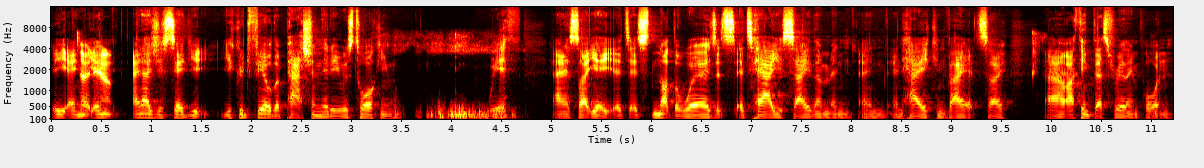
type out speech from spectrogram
And, no and, and, as you said you, you could feel the passion that he was talking with and it's like yeah it's, it's not the words it's it's how you say them and, and, and how you convey it. So uh, I think that's really important.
